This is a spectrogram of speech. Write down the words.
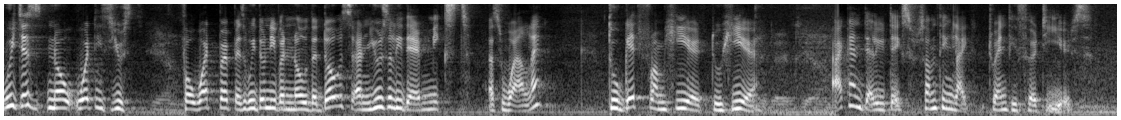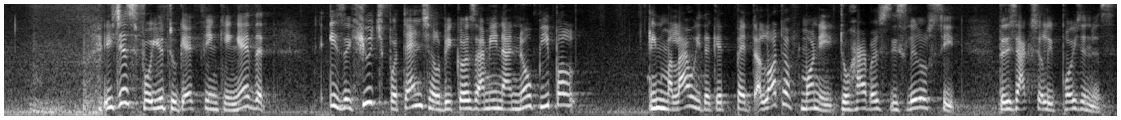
we just know what is used Yeah. for what purpose. We don't even know the dose, and usually they're mixed as well. Eh? To get from here to here, That, yeah. I can tell you it takes something like 20, 30 years. It's just for you to get thinking eh, that is a huge potential because I mean I know people in Malawi that get paid a lot of money to harvest this little seed that is actually poisonous.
